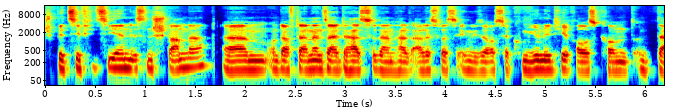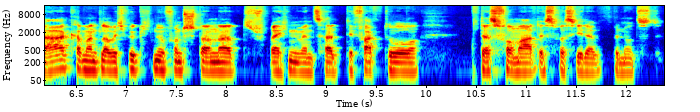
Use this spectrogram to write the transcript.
spezifizieren, ist ein Standard. Ähm, und auf der anderen Seite hast du dann halt alles, was irgendwie so aus der Community rauskommt. Und da kann man, glaube ich, wirklich nur von Standard sprechen, wenn es halt de facto das Format ist, was jeder benutzt.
